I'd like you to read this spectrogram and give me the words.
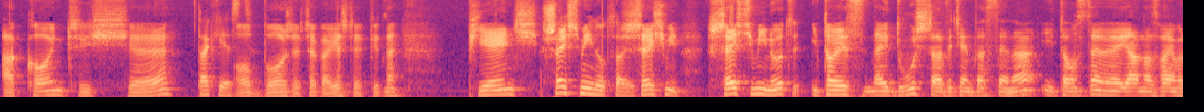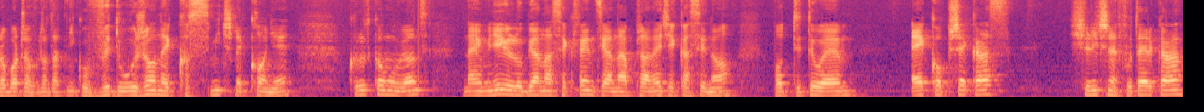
a kończy się... Tak jest. O Boże, czekaj, jeszcze 15... 5... 6 minut to jest. 6 minut. 6 minut i to jest najdłuższa wycięta scena i tą scenę ja nazwałem roboczo w notatniku wydłużone kosmiczne konie. Krótko mówiąc, najmniej lubiana sekwencja na planecie kasyno pod tytułem Eko przekaz, śliczne futerka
